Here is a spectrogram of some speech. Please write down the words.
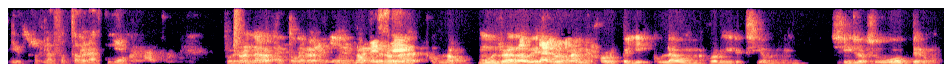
Sí, por la fotografía. Fueron a la fotografía, no, no, muy rara vez fue una mejor película o mejor dirección. ¿eh? Sí los hubo, pero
